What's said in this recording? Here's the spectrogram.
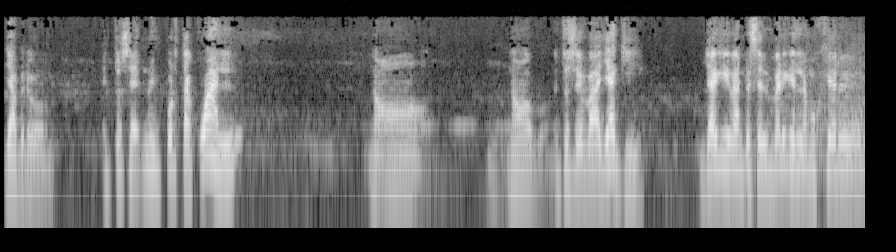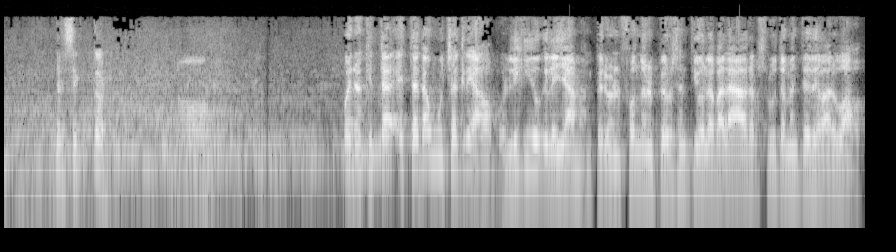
ya, pero entonces no importa cuál, no, no, entonces va Jackie. Jackie Van Rieselberg es la mujer del sector. No. Bueno, es que está, está tan mucho creado, por líquido que le llaman, pero en el fondo, en el peor sentido de la palabra, absolutamente devaluado.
